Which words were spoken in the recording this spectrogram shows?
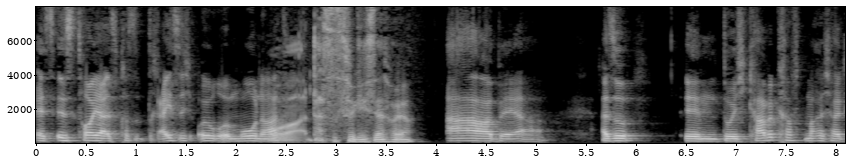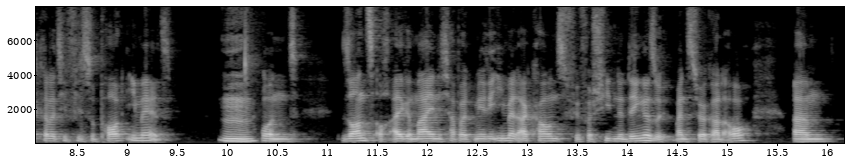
es ist teuer. Es kostet 30 Euro im Monat. Boah, das ist wirklich sehr teuer. Aber, also ähm, durch Kabelkraft mache ich halt relativ viel Support-E-Mails. Mhm. Und sonst auch allgemein, ich habe halt mehrere E-Mail-Accounts für verschiedene Dinge, so meinst du ja gerade auch. Ähm,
